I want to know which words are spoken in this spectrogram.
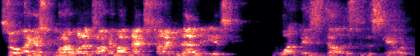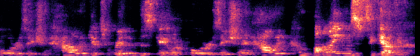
So I guess what I want to talk about next time then is what this does to the scalar polarization, how it gets rid of the scalar polarization, and how it combines together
